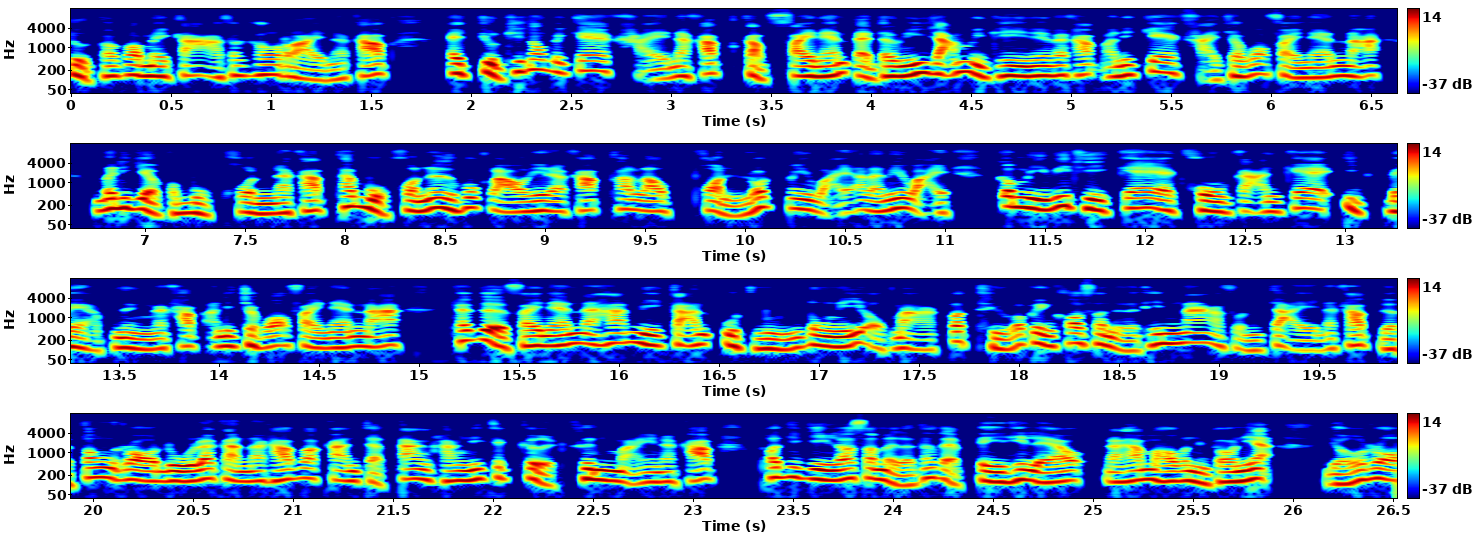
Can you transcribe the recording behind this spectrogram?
จุดเขาก็ไม่กล้าสักเท่าไหร่นะครับไอจุดที่ต้องไปแก้ไขนะครับกับไฟแนนซ์แต่ตรงนี้ย้ำอีกทีนึงนะครับอันนี้แก้ไขเฉพาะไฟแนนซ์นะไม่ได้เกี่ยวกับบุคคลนะครับถ้าบุคคลก็คือพวกเรานี่นะครับถ้าเราผ่อนรถไม่ไหวอะไรไม่ไหว ก็มีวิธีแก้โครงการแก้อีกแบบหนึ่งนะครับอันนี้เฉพาะไฟแนนซ์นะถ้าเกิดไฟแนนซ์นะฮะมีการอุดหนุนตรงนี้ออกมา ก็ถือว่าเป็นข้อเสนอที่น่าสนใจนะครับเดี๋ยวต้องรอดูแล้วกันนะครับว่าการจัดตั้งครั้งนี้จะเกิดขึ้นไหมนะครับเพราะจริงๆแล้วเสนอตั้งแต่ปีที่แล้วนะครับมาพอถึงตอนนี้เดี๋ยวรอ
